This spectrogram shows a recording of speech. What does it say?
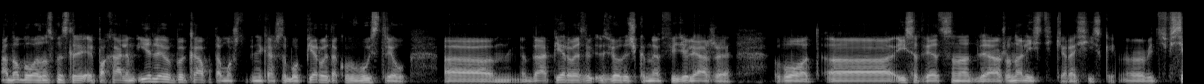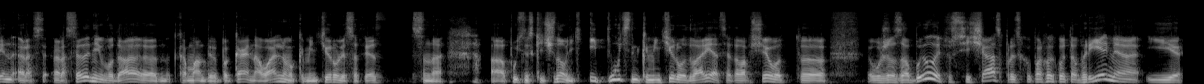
оно было, в этом смысле, эпохальным и для ФБК, потому что, мне кажется, был первый такой выстрел, э, да, первая звездочка на фюзеляже, вот, э, и, соответственно, для журналистики российской. Э, ведь все расследования его, да, э, команды ФБК и Навального комментировали, соответственно, э, путинские чиновники. И Путин комментировал дворец. Это вообще вот уже забылось, потому что сейчас происходит, проходит какое-то время, и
